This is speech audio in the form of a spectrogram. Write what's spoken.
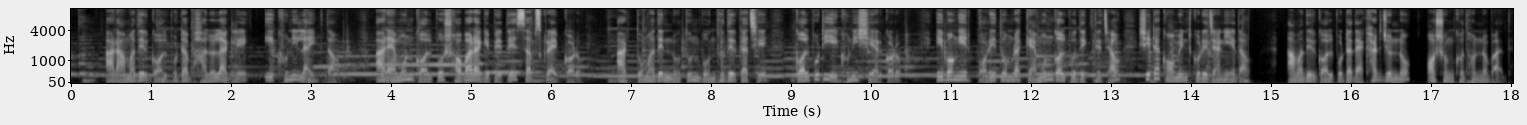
আর আমাদের গল্পটা ভালো লাগলে এখনই লাইক দাও। আর এমন গল্প সবার আগে পেতে সাবস্ক্রাইব করো। আর তোমাদের নতুন বন্ধুদের কাছে গল্পটি এখনই শেয়ার করো। এবং এর পরে তোমরা কেমন গল্প দেখতে চাও, সেটা কমেন্ট করে জানিয়ে দাও। আমাদের গল্পটা দেখার জন্য অসংখ্য ধন্যবাদ।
